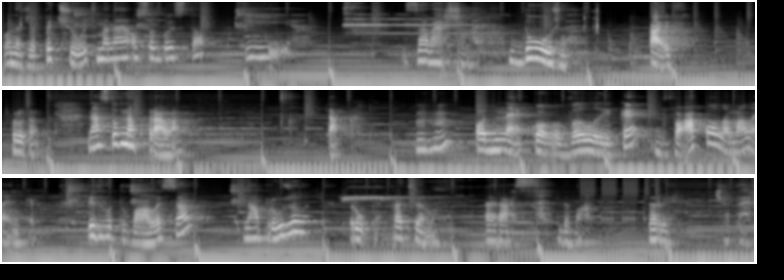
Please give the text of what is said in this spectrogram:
Вони вже печуть мене особисто. І завершили. Дуже кайф. Круто. Наступна вправа. Так. Угу. Одне коло велике, два кола маленьких. Підготувалися, напружили руки. Працюємо. Раз, два, три, чотири,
